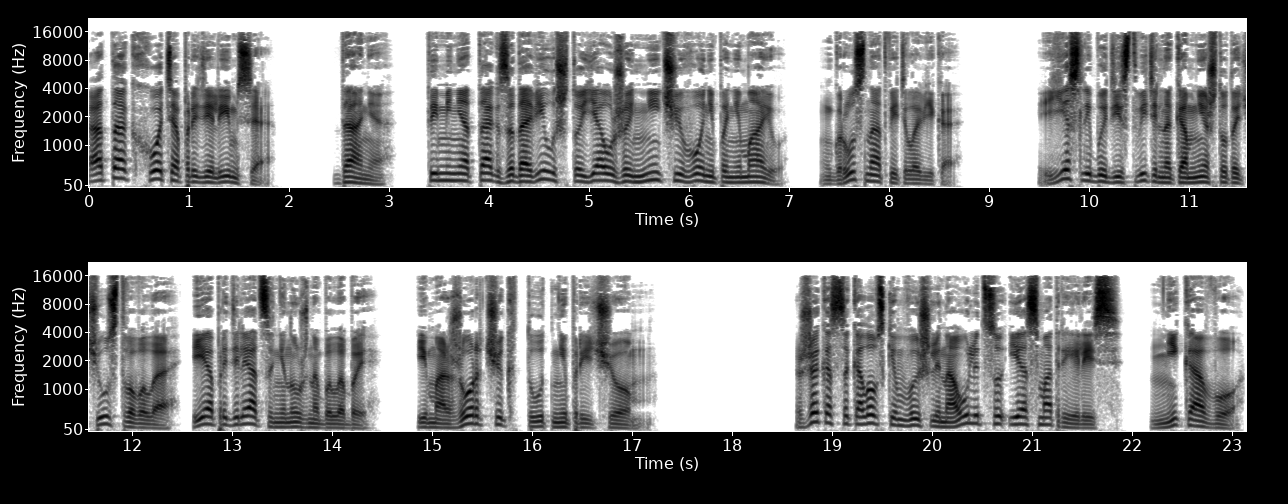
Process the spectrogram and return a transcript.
а так хоть определимся». «Даня, ты меня так задавил, что я уже ничего не понимаю», — грустно ответила Вика. «Если бы действительно ко мне что-то чувствовало, и определяться не нужно было бы. И мажорчик тут ни при чем». Жека с Соколовским вышли на улицу и осмотрелись. Никого.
